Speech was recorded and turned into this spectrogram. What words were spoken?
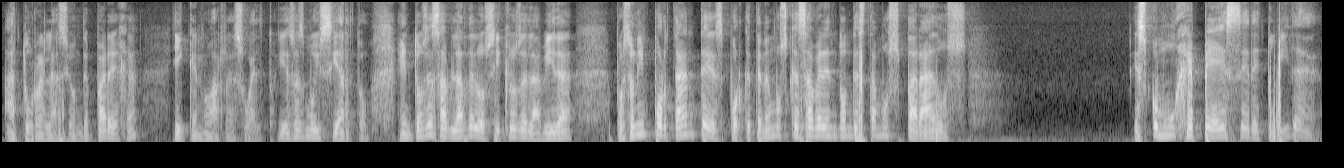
a tu relación de pareja y que no has resuelto. Y eso es muy cierto. Entonces hablar de los ciclos de la vida, pues son importantes porque tenemos que saber en dónde estamos parados es como un GPS de tu vida.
